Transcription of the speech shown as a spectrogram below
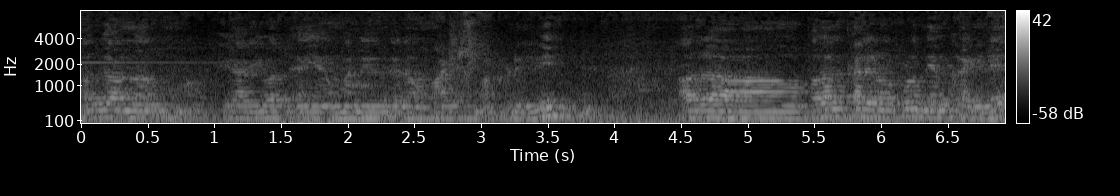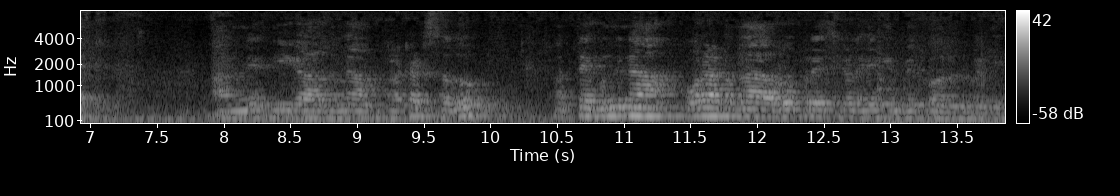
ಸಂಘವನ್ನು ಇವತ್ತು ಮನೆಯಿಂದ ನಾವು ಮಾಡಿ ಮಾಡ್ಕೊಂಡಿದ್ವಿ. ಅದರ ಪದಾಧಿಕಾರಿಗಳು ಕೂಡ ನೇಮಕ ಆಗಿದೆ. ಈಗ ಅದನ್ನು ಪ್ರಕಟಿಸೋದು. ಮತ್ತು ಮುಂದಿನ ಹೋರಾಟದ ರೂಪರೇಷೆಗಳು ಹೇಗಿರಬೇಕು ಅನ್ನೋದ್ರ ಬಗ್ಗೆ.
